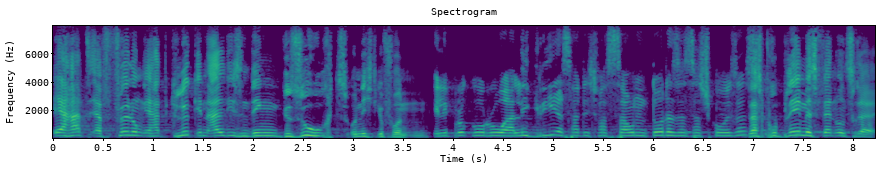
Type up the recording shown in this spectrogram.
Er hat Erfüllung, er hat Glück in all diesen Dingen gesucht und nicht gefunden. Ele procurou alegria, satisfação em todas essas coisas. Das Problem ist, wenn unser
